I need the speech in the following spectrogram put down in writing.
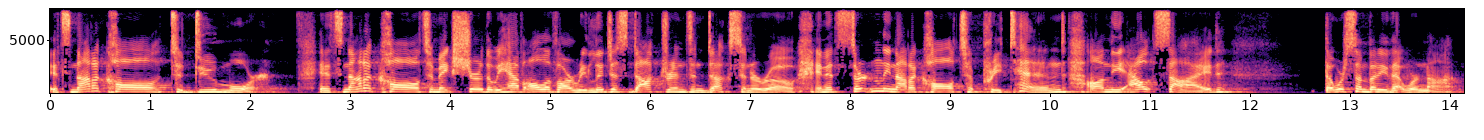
It's not a call to do more. It's not a call to make sure that we have all of our religious doctrines and ducks in a row. And it's certainly not a call to pretend on the outside that we're somebody that we're not.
